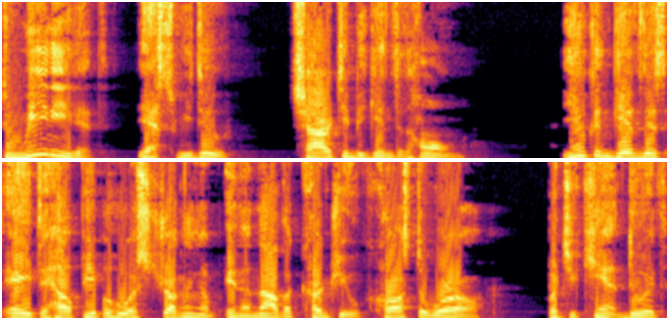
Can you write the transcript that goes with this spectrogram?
Do we need it? Yes, we do. Charity begins at home. You can give this aid to help people who are struggling in another country across the world, but you can't do it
